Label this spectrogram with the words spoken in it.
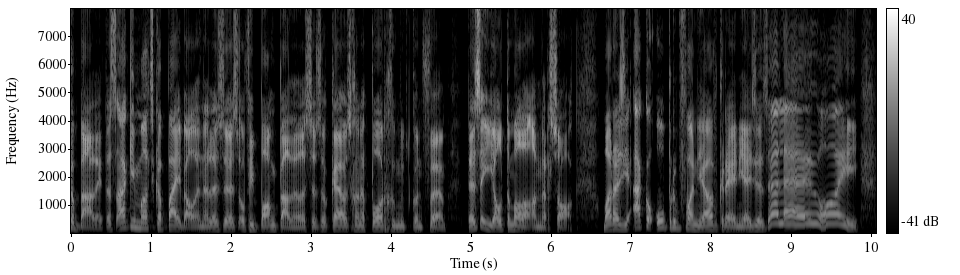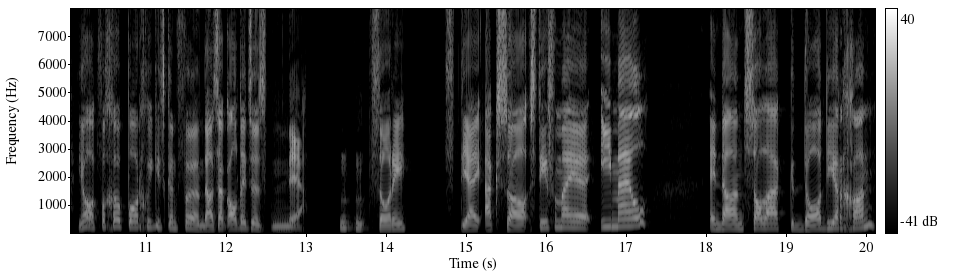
gebel het, as ek die maatskappy bel en hulle soos of die bank bel en hulle soos okay, ons gaan 'n paar goed moet confirm. Dis 'n heeltemal 'n ander saak. Maar as jy ek 'n oproep van jou af kry en jy soos hallo, hoi. Ja, ek wil gou 'n paar goedjies confirm. Dan sê ek altyd soos nee, sorry. Jy ek sal stuur vir my 'n e-mail en dan sal ek daardeur gaan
